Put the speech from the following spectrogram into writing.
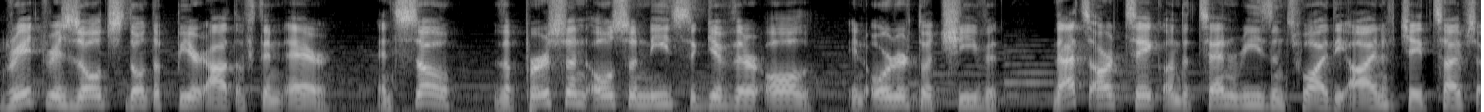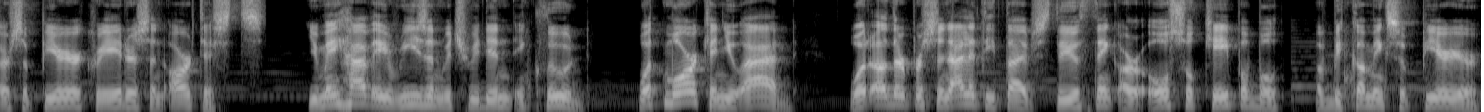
Great results don't appear out of thin air, and so, the person also needs to give their all in order to achieve it. That's our take on the 10 reasons why the INFJ types are superior creators and artists. You may have a reason which we didn't include. What more can you add? What other personality types do you think are also capable of becoming superior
